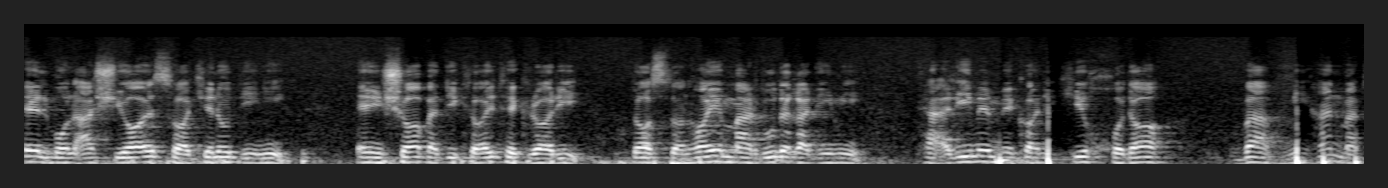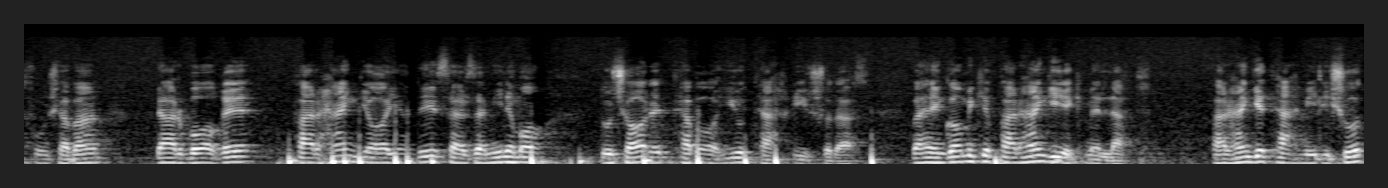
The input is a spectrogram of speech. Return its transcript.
علم اشیاء ساکن و دینی انشا و دیکتهای تکراری داستانهای مردود قدیمی تعلیم مکانیکی خدا و میهن مدفون شوند. در واقع فرهنگ آینده سرزمین ما دچار تباهی و تحقیر شده است و هنگامی که فرهنگ یک ملت فرهنگ تحمیلی شد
